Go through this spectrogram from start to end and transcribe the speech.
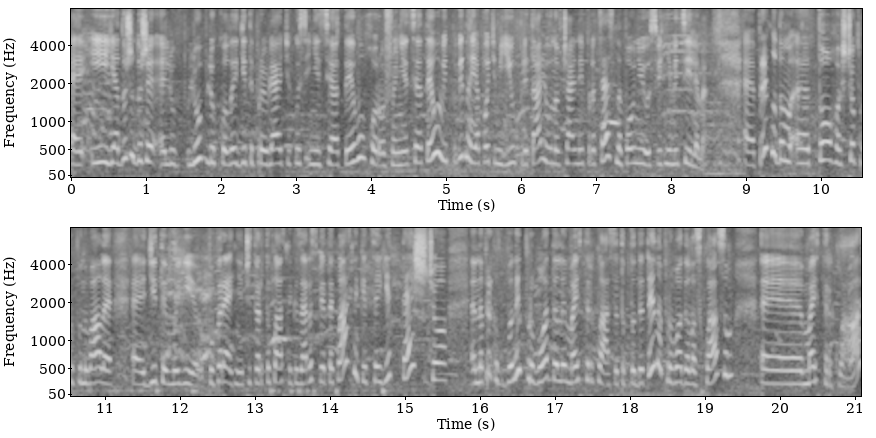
Е, І я дуже дуже люблю, коли діти проявляють якусь ініціативу, хорошу ініціативу. Відповідно, я потім її вплітаю у навчальний процес, наповнюю освітніми цілями. Е, Прикладом е, того, що пропонували е, діти мої попередні четвертокласники, зараз п'ятикласники, це є те, що, наприклад, вони проводили майстер-класи. Тобто дитина проводила з класом майстер-клас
